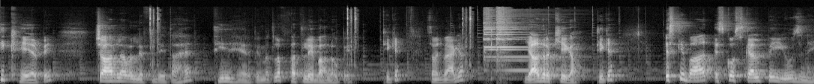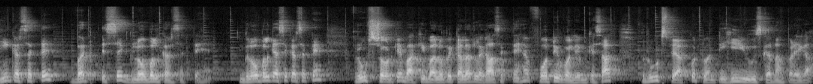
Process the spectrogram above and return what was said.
थिक हेयर पे, चार लेवल लिफ्ट देता है थिन हेयर पे मतलब पतले बालों पे। ठीक है? समझ में आ गया? याद रखिएगा, ठीक है? इसके बाद इसको स्कैल्प पे यूज़ नहीं कर सकते बट इससे ग्लोबल कर सकते हैं। ग्लोबल कैसे कर सकते हैं? रूट्स छोड़ के बाकी बालों पे कलर लगा सकते हैं 40 वॉल्यूम के साथ। रूट्स पे आपको 20 ही यूज़ करना पड़ेगा।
